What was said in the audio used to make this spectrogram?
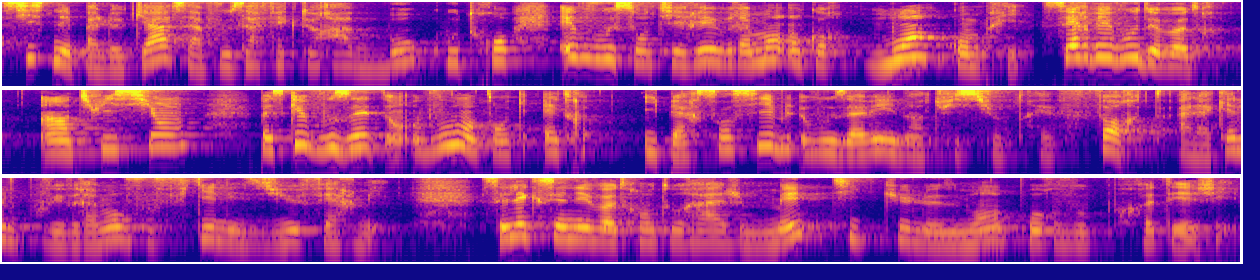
Si ce n'est pas le cas, ça vous affectera beaucoup trop et vous vous sentirez vraiment encore moins compris. Servez-vous de votre intuition, parce que vous êtes, vous en tant qu'être hypersensible, vous avez une intuition très forte à laquelle vous pouvez vraiment vous fier les yeux fermés. Sélectionnez votre entourage méticuleusement pour vous protéger.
